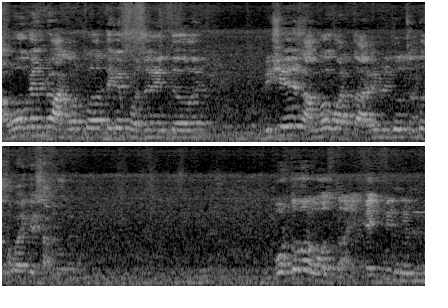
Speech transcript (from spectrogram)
আবহাওয়া কেন্দ্র আগরতলা থেকে প্রচারিত বিশেষ আবহাওয়া আমি মৃদুল চন্দ্র সবাইকে স্বাগত বর্তমান অবস্থায় একটি নিম্ন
